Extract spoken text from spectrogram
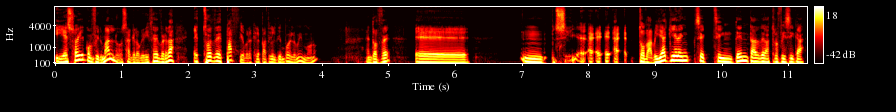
Y eso hay que confirmarlo. O sea, que lo que dice es verdad. Esto es de espacio, pero es que el espacio y el tiempo es lo mismo, ¿no? Entonces, eh, mm, sí, eh, eh, eh, eh, todavía quieren, se, intenta desde la astrofísica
